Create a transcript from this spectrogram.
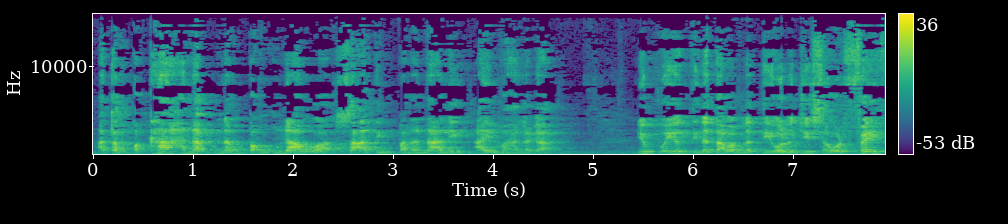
at ang paghahanap ng pangunawa sa ating pananalig ay mahalaga. Yun po yung tinatawag na theology, our faith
